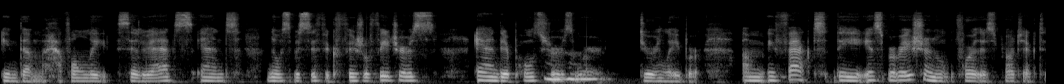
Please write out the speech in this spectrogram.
in them have only silhouettes and no specific facial features, and their postures mm -hmm. were during labor. Um, in fact, the inspiration for this project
